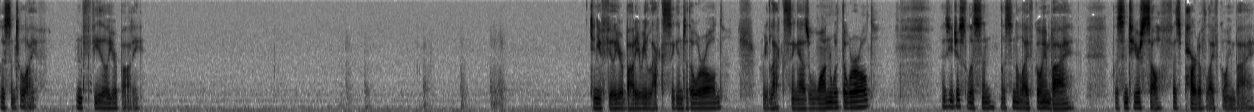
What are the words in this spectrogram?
Listen to life and feel your body. Can you feel your body relaxing into the world, relaxing as one with the world? As you just listen, listen to life going by, listen to yourself as part of life going by.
